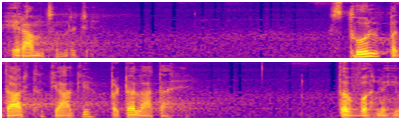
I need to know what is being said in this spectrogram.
हे रामचंद्र जी, स्थूल पदार्थ के आगे पटल आता है, तब वह नहीं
